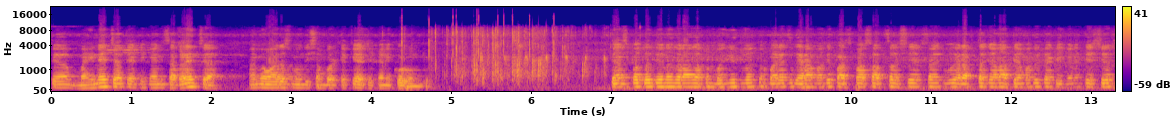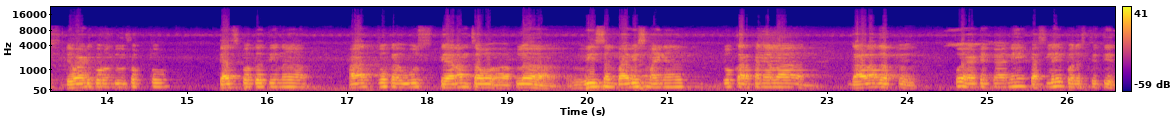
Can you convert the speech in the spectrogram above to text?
त्या महिन्याच्या त्या ठिकाणी सगळ्यांच्या आम्ही वारस नोंदी शंभर टक्के या ठिकाणी करून घेऊ. त्याच पद्धतीनं जर आज आपण बघितलं तर बऱ्याच घरामध्ये पाच पाच सात सात शेअर्स आहेत. व रक्ताच्या नात्यामध्ये त्या ठिकाणी ते शेअर्स डिवाइड करून देऊ शकतो. त्याच पद्धतीनं आज जो काय ऊस तेरांचा आपलं वीस आणि बावीस महिन्यानं जो कारखान्याला गाळा जातोय तो या ठिकाणी कसल्याही परिस्थितीत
